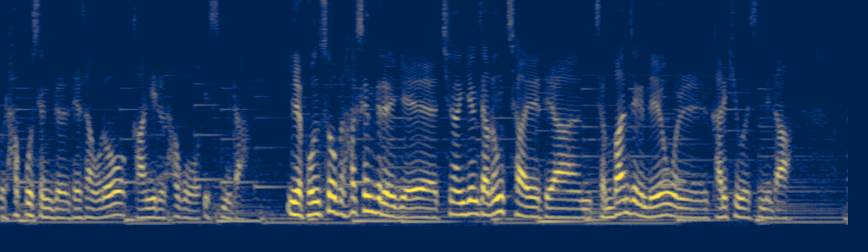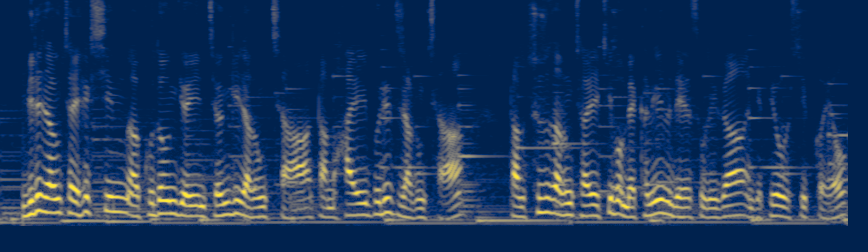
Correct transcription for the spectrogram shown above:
우리 학부생들 대상으로 강의를 하고 있습니다. 예, 본 수업은 학생들에게 친환경 자동차에 대한 전반적인 내용을 가르치고 있습니다. 미래 자동차의 핵심 어, 구동교인 전기 자동차, 다음 하이브리드 자동차, 다음 수소 자동차의 기본 메커니즘에 대해서 우리가 이제 배울 수 있고요.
